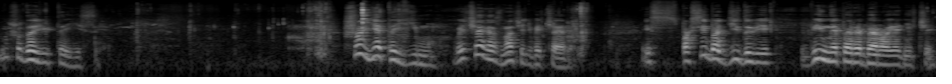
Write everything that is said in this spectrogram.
Ну що дають, те їси. Що є, те їмо. Вечеря значить вечеря. І спасіба дідові, він не перебирає нічим.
